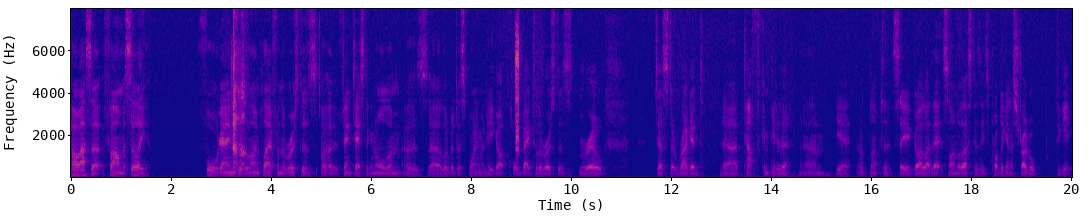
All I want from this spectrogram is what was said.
Poasa Faamausili, four games as a lone player from the Roosters. Uh, fantastic in all of them. It was uh, a little bit disappointing when he got hauled back to the Roosters. Real, just a rugged, uh, tough competitor. Um, yeah, I'd love to see a guy like that sign with us because he's probably going to struggle to get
